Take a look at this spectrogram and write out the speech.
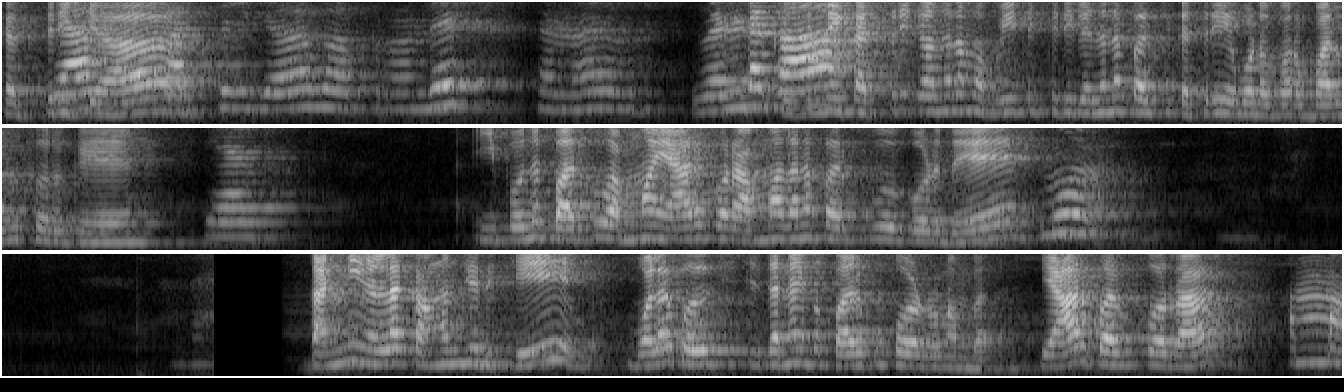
கத்திரிக்காய் கத்திரிக்காய் அப்புறம் வந்து வெண்டைக்காய் கத்திரிக்காய் வந்து நம்ம வீட்டு செடியிலேருந்து தானே பறிச்சு கத்திரிக்காய் போட போகிறோம் பருப்பு சோறுக்கு. எஸ் இப்போ வந்து பருப்பு அம்மா யார் போடுற அம்மா தானே பருப்பு போடுது. தண்ணி நல்லா காஞ்சிருச்சு முளை கொதிச்சிச்சு தானே இப்போ பருப்பு போடுறோம் நம்ம. யார் பருப்பு போடுறா? அம்மா.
